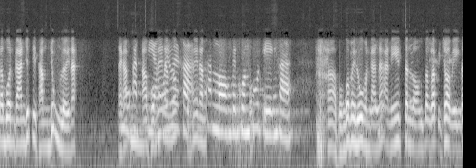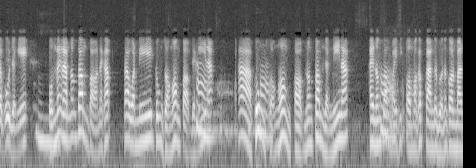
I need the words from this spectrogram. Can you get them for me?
กระบวนการยุติธรรมยุ่งเลยนะนะครับหนูอัดเอาผเสีมยงแนะไว้นำด้น้วองยค่ะผมแนะนำท่านรองเป็นคนพูดเองค่ะ อ่าผมก็ไม่รู้เหมือนกันนะ อันนี้ท่านรองต้องรับผิดชอบเองถ้าพูดอย่างนี้อืมผมแนะนำน้องต้อมต่อนะครับ ถ้าวันนี้ทุ่งสองห้องตอบอย่างนี้นะถ้าทุ่งค่ะสองห้องตอบน้องต้อมอย่างนี้นะให้น้องต้อมค่ะไปที่กองบังคับการตำรวจนครบาล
